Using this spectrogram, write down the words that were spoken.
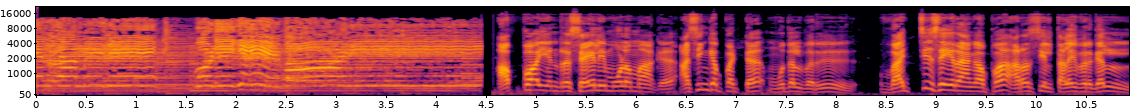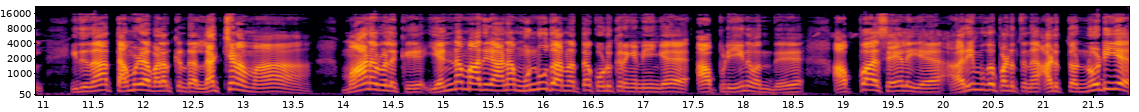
என் தமிழே கொடியே வாழி. அப்பா என்ற செயலி மூலமாக அசிங்கப்பட்ட முதல்வர். வச்சு செய்கிறாங்கப்பா அரசியல் தலைவர்கள். இதுதான் தமிழை வளர்க்கின்ற லட்சணமா? மாணவர்களுக்கு என்ன மாதிரியான முன்னுதாரணத்தை கொடுக்குறீங்க நீங்கள் அப்படின்னு வந்து அப்பா செயலையை அறிமுகப்படுத்தின அடுத்த நொடியை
